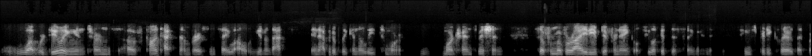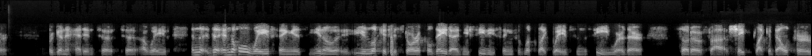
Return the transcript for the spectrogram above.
what we're doing in terms of contact numbers and say, well, you know, that's inevitably going to lead to more more transmission. So from a variety of different angles, you look at this thing, and it seems pretty clear that we're we're going to head into to a wave. And the, the, and the whole wave thing is, you know, you look at historical data and you see these things that look like waves in the sea, where they're sort of uh, shaped like a bell curve.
